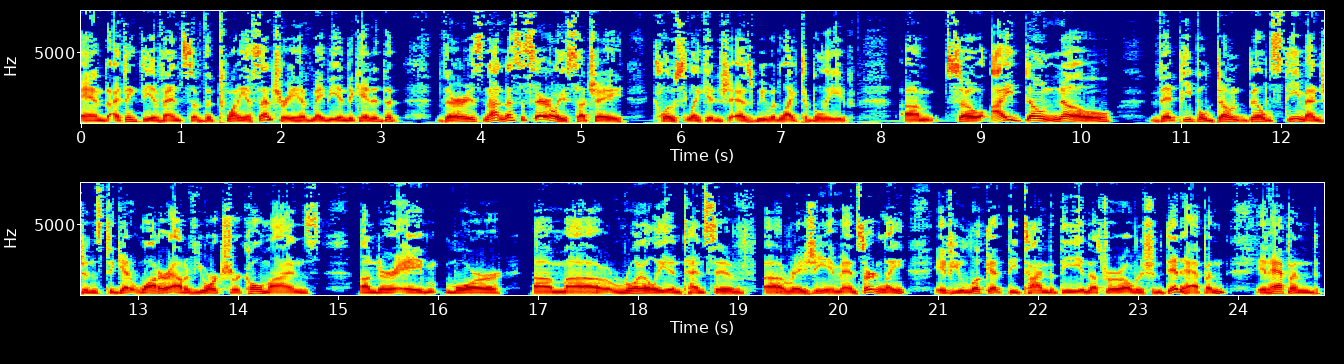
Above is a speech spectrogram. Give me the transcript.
And I think the events of the 20th century have maybe indicated that there is not necessarily such a close linkage as we would like to believe. Um, so I don't know that people don't build steam engines to get water out of Yorkshire coal mines under a more um, uh, royally intensive uh, regime. And certainly, if you look at the time that the Industrial Revolution did happen, it happened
